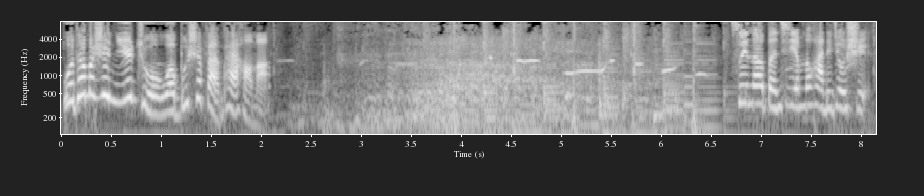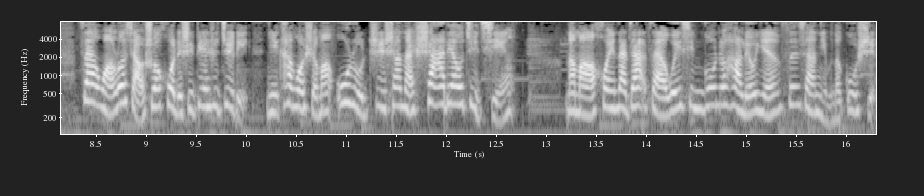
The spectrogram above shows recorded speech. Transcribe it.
我他妈是女主，我不是反派好吗？所以呢，本期节目的话题就是在网络小说或者是电视剧里，你看过什么侮辱智商的沙雕剧情？那么欢迎大家在微信公众号留言分享你们的故事，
